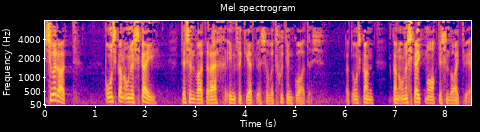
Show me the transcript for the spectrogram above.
so dat ons kan onderskui tussen wat reg en verkeerd is, of wat goed en kwaad is. Dat ons kan, kan onderscheid maak tussen die twee.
